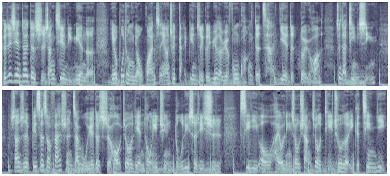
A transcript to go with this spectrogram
可是现在的时尚界里面呢，也有不同有关怎样去改变这个越来越疯狂的产业的对话正在进行。像是 Business of Fashion 在五月的时候，就连同一群独立设计师、CEO 还有零售商，就提出了一个建议，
